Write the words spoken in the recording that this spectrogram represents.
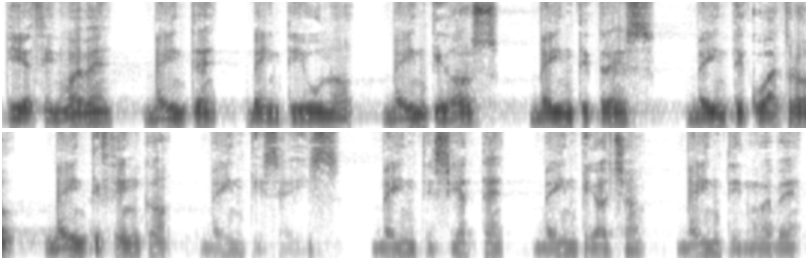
19, 20, 21, 22, 23, 24, 25, 26, 27, 28, 29,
